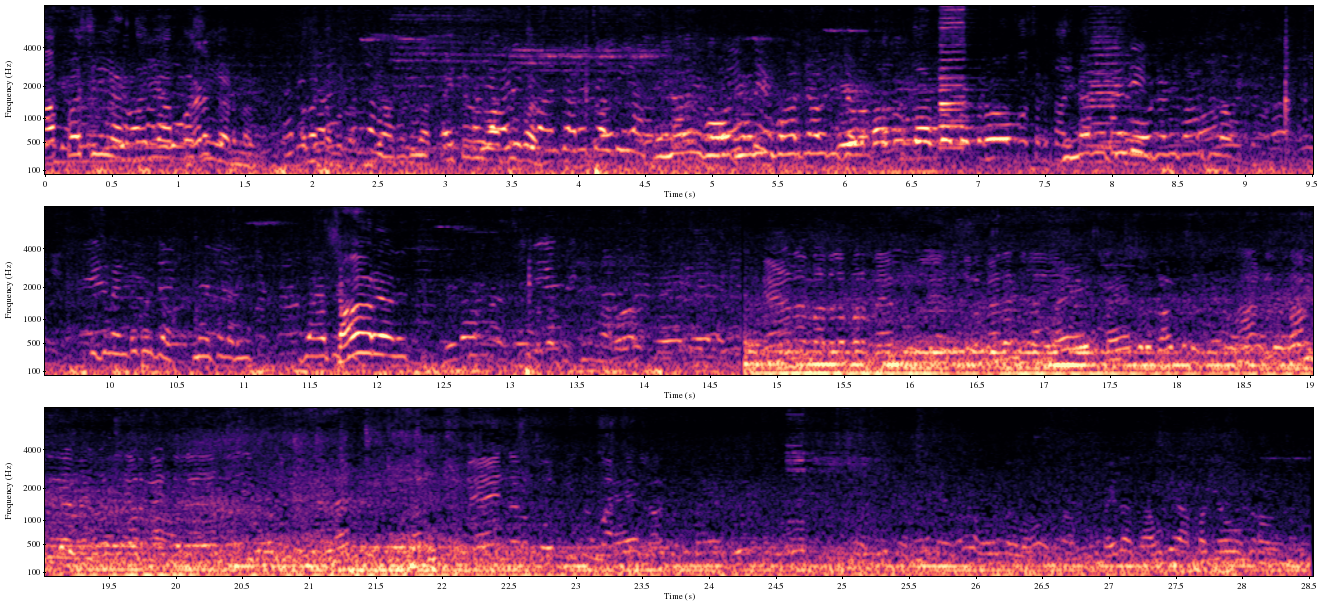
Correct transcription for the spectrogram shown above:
ਆਪਸ ਵਿੱਚ ਲੜਨਾ ਜੀ ਆਪਸ ਵਿੱਚ ਲੜਨਾ ਇੱਥੇ ਵੀ ਵਾਪਸ ਕਰ ਚੱਲਦੀ ਆ। ਜਿੰਨਾ ਵੀ ਵੋਟ ਹੈ ਬਾਹਰ ਜਾਓ ਜੀ ਜਿੰਨਾ ਵੀ ਵੋਟ ਹੈ ਬਾਹਰ ਜਾਓ ਇੱਕ ਮਿੰਟ ਕੋਲ ਜਾਓ ਮੈਂ ਤੇ ਲੜੀ ਜਾਓ ਸਾਰਿਆਂ ਨੇ। ਕਹਿਣ ਦਾ ਮਤਲਬ ਪਰ ਮੈਂ ਸੁਣ ਲਿਆ ਤੁਸੀਂ ਕਹਿੰਦੇ ਚਲਾ ਮੈਂ ਤੈਨੂੰ ਗਲਤ ਹਾਂ ਸਮਝ ਗਿਆ ਮੈਂ ਕੋਈ ਗੱਲ ਮੈਂ ਚਲਾ ਜਾਂਦਾ। ਮੈਂ ਇਹਨਾਂ ਨੂੰ ਕੋਠੀ ਤੋਂ ਮਾਰ ਕੇ ਲਾ ਪਹਿਲਾਂ ਸਮਝਿਆ ਆਪਾਂ ਕਿਉਂ ਕਰਾਉਂਦੇ।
